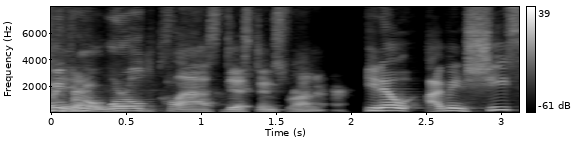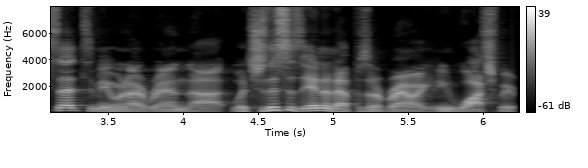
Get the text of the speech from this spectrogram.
Coming from a world class distance runner. You know, I mean, she said to me when I ran that, which this is in an episode of Brown. You can you watch me.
